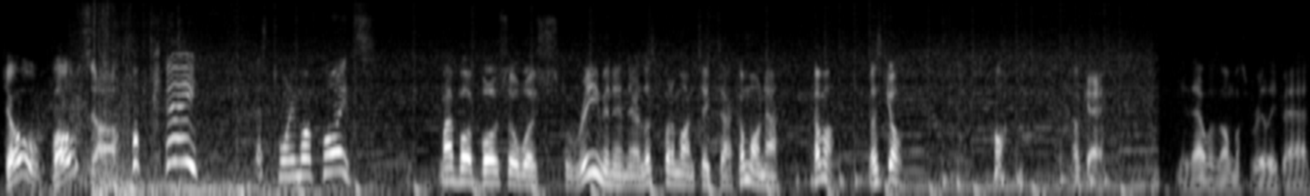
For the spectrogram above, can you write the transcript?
Joe Bosa. Okay. That's 20 more points. My boy Bosa was screaming in there. Let's put him on TikTok. Come on now. Come on. Let's go. okay. Yeah, that was almost really bad.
